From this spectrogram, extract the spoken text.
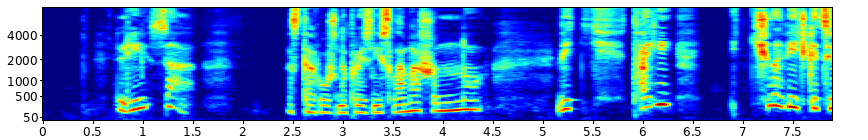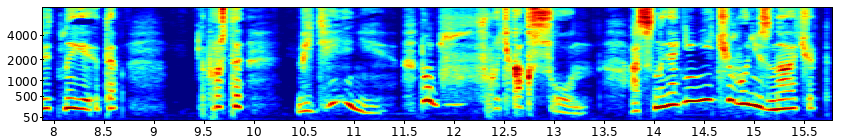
— Лиза, — осторожно произнесла Маша, — но ведь твои человечки цветные — это просто видение, ну, вроде как сон, а сны они ничего не значат.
